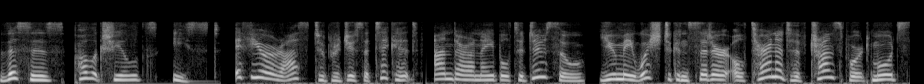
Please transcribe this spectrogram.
This is Pollokshields East. If you are asked to produce a ticket and are unable to do so, you may wish to consider alternative transport modes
